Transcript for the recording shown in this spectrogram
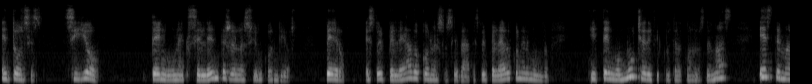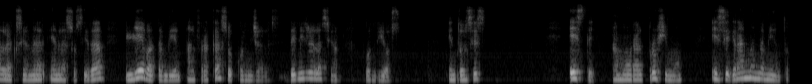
Entonces, si yo tengo una excelente relación con Dios, pero estoy peleado con la sociedad, estoy peleado con el mundo y tengo mucha dificultad con los demás, este mal accionar en la sociedad lleva también al fracaso con de mi relación con Dios. Entonces, este amor al prójimo, ese gran mandamiento,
